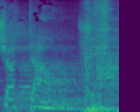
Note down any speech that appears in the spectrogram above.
Shut down.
